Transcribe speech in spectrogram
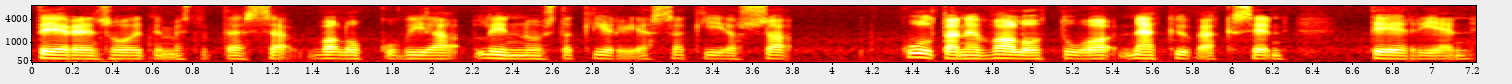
Teeren soitimesta tässä valokuvia linnuista kirjassakin, jossa kultainen valo tuo näkyväksen Teerien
